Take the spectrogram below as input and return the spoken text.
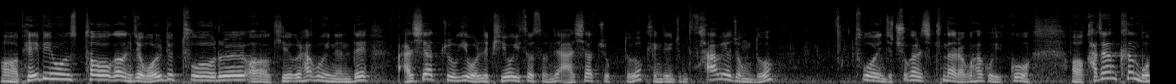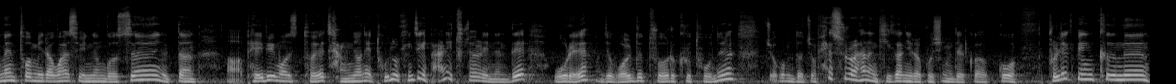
어, 베이비몬스터가 이제 월드 투어를 어, 기획을 하고 있는데 아시아 쪽이 원래 비어 있었었는데 아시아 쪽도 굉장히 좀 4회 정도 투어에 이제 추가를 시킨다라고 하고 있고 어, 가장 큰 모멘텀이라고 할 수 있는 것은 일단 어, 베이비몬스터에 작년에 돈을 굉장히 많이 투자를 했는데 올해 이제 월드 투어로 그 돈을 조금 더 좀 회수를 하는 기간이라 고 보시면 될 것 같고 블랙핑크는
